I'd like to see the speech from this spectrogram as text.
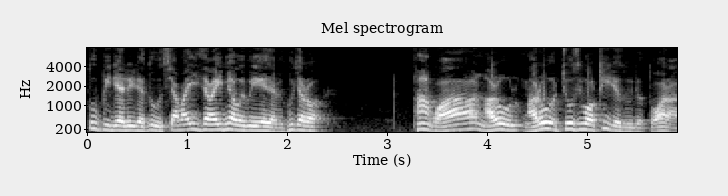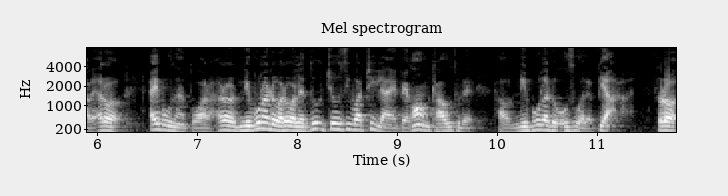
သူ့ PDF လေးတဲ့ तू ဆရာမကြီးဆရာမကြီးမြောက်ပေးပေးခဲ့ကြပြီခုကျတော့ဖမ်းကွာငါတို့ငါတို့အကျိုးစီးပွားထိတယ်ဆိုပြီးတော့သွားတာပဲအဲ့တော့အဲ့ပုံစံသွားတာအဲ့တော့နေဖိုးလာတို့ကတော့လည်းသူ့အကျိုးစီးပွားထိလာရင်ဘယ်ကောင်းမှမထားဘူးဆိုတဲ့ဟာနေဖိုးလာတို့အုပ်စုကလည်းပြတာ ဆိုတော့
